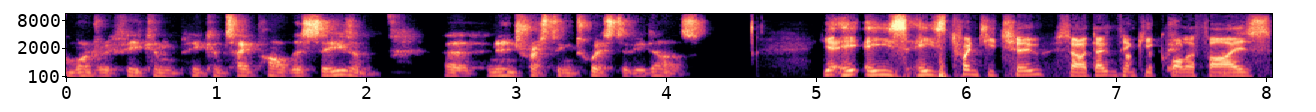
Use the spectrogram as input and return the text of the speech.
I wonder if he can he can take part this season uh, an interesting twist if he does. Yeah, he's he's 22, so I don't think he qualifies.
